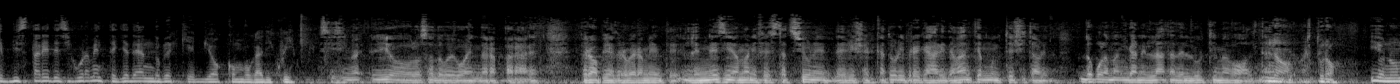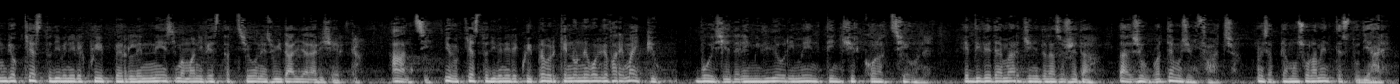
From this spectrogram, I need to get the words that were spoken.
Che vi starete sicuramente chiedendo perché vi ho convocati qui. Sì, sì, ma io lo so dove vuoi andare a parare. Però Pietro, veramente, l'ennesima manifestazione dei ricercatori precari davanti a Montecitorio, dopo la manganellata dell'ultima volta. No, Arturo, io non vi ho chiesto di venire qui per l'ennesima manifestazione sui tagli alla ricerca. Anzi, io vi ho chiesto di venire qui proprio perché non ne voglio fare mai più. Voi siete le migliori menti in circolazione e vivete ai margini della società. Dai, su, guardiamoci in faccia. Noi sappiamo solamente studiare.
